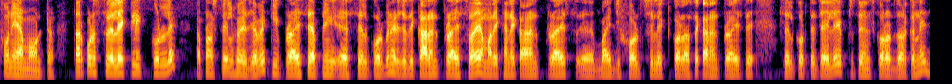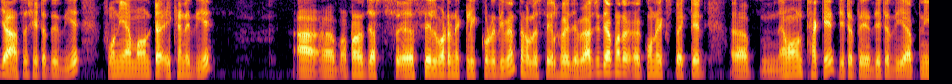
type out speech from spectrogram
ফোনে অ্যামাউন্টটা। তারপরে সেলে ক্লিক করলে আপনার সেল হয়ে যাবে। কি প্রাইসে আপনি সেল করবেন। এটা যদি কারেন্ট প্রাইস হয়, আমার এখানে current price by default select করা আছে। কারেন্ট প্রাইসে সেল করতে চাইলে চেঞ্জ করার দরকার নেই। যা আছে সেটাতে দিয়ে ফোনি অ্যামাউন্টটা এখানে দিয়ে আপনারা জাস্ট সেল বাটনে ক্লিক করে দিবেন, তাহলে সেল হয়ে যাবে। আর যদি আপনার কোনো এক্সপেক্টেড অ্যামাউন্ট থাকে, যেটাতে, যেটা দিয়ে আপনি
